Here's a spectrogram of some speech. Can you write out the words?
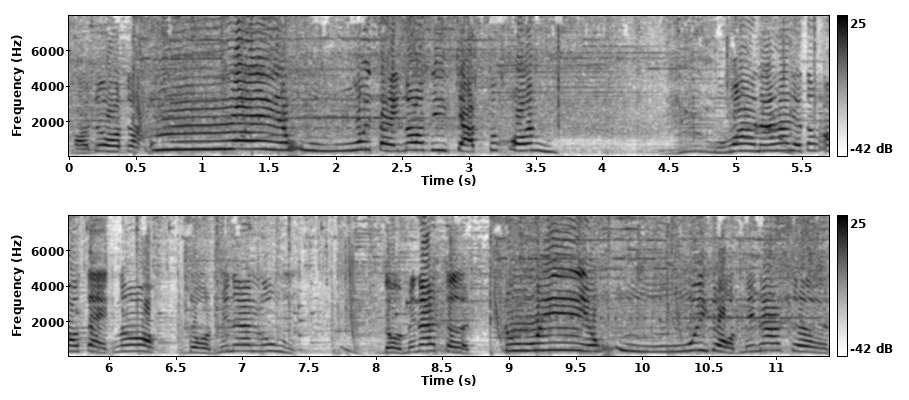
ขอโดดอะอุ้ยหูยแตกนอกดีจับทุกคนหนูว่านะเราจะต้องเอาแตกนอก โดดไม่น่าลุ่ง โดดไม่น่าเกิดดุยโอ้โหโดดไม่น่าเกิด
